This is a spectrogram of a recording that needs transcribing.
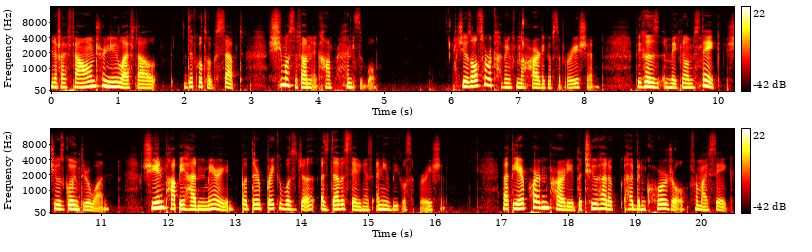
And if I found her new lifestyle difficult to accept, she must have found it incomprehensible. She was also recovering from the heartache of separation, because, make no mistake, she was going through one. She and Poppy hadn't married, but their breakup was just as devastating as any legal separation. At the airport and party, the two had, a, had been cordial for my sake,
